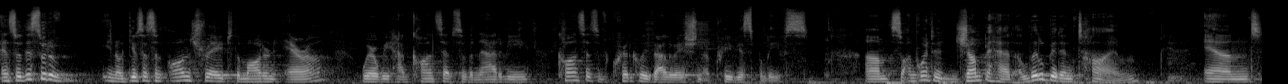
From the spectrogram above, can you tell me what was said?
And so this sort of you know, gives us an entree to the modern era where we have concepts of anatomy, concepts of critical evaluation of previous beliefs. Um, so I'm going to jump ahead a little bit in time and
